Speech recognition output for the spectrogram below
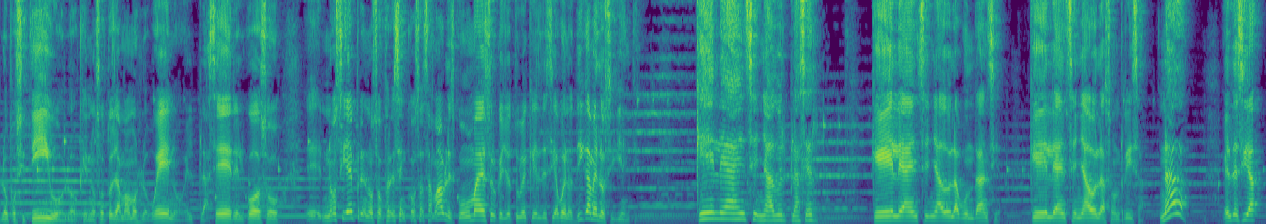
lo positivo, lo que nosotros llamamos lo bueno, el placer, el gozo, eh, no siempre nos ofrecen cosas amables. Como un maestro que yo tuve que él decía, bueno, dígame lo siguiente, ¿qué le ha enseñado el placer? ¿Qué le ha enseñado la abundancia? ¿Qué le ha enseñado la sonrisa? Nada. Él decía,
